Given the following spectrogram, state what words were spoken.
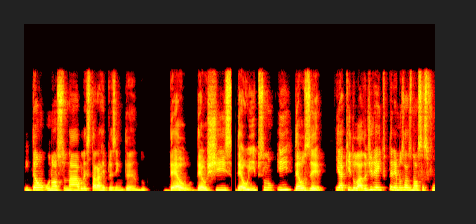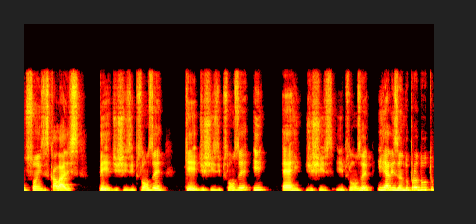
Então, o nosso nabla estará representando del, del x, del y e del z. E aqui do lado direito teremos as nossas funções escalares p de xyz, q de xyz e R de x, y, z. E realizando o produto,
